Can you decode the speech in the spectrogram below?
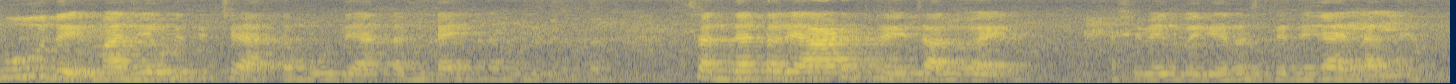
होऊ दे. माझी एवढीच इच्छा आहे. आता होऊ दे. आता मी काहीच नाही बोलू शकत. सध्या तरी अडथळे चालू आहे. असे वेगवेगळे रस्ते निघायला लागले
